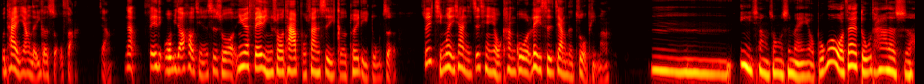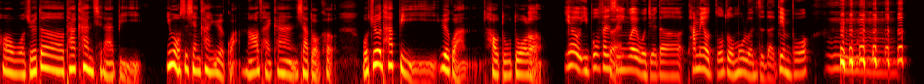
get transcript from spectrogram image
不太一样的一个手法。这样，那菲林，我比较好奇的是说，因为菲林说他不算是一个推理读者，所以请问一下，你之前有看过类似这样的作品吗？嗯，印象中是没有。不过我在读他的时候，我觉得他看起来比，因为我是先看月馆，然后才看夏多克，我觉得他比月馆好读多了。哦，也有一部分是因为我觉得他没有佐佐木伦子的电波。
